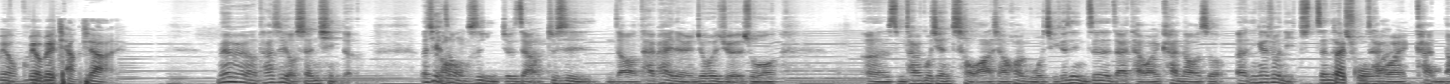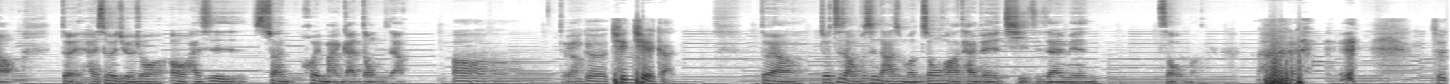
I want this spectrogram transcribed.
没有没有被抢下来，没有没有，他是有申请的。而且这种事情就是这样，就是你知道台派的人就会觉得说，呃，什么台湾国旗很丑啊，想要换国旗。可是你真的在台湾看到的时候，呃，应该说你真的出台湾看到，对，还是会觉得说，哦，还是算会蛮感动的这样。哦。有一个亲切感，对啊，就至少不是拿什么中华台北的旗子在那边走嘛，就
